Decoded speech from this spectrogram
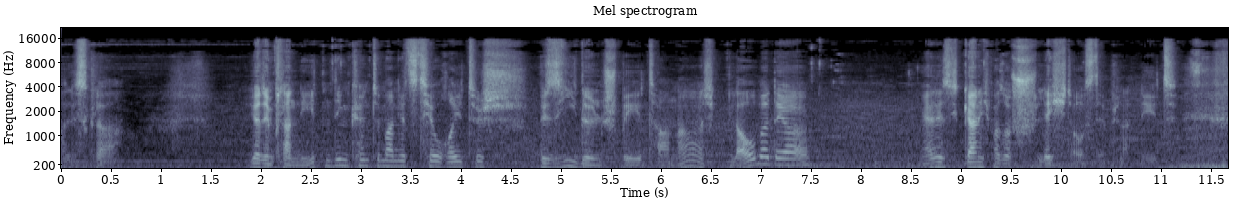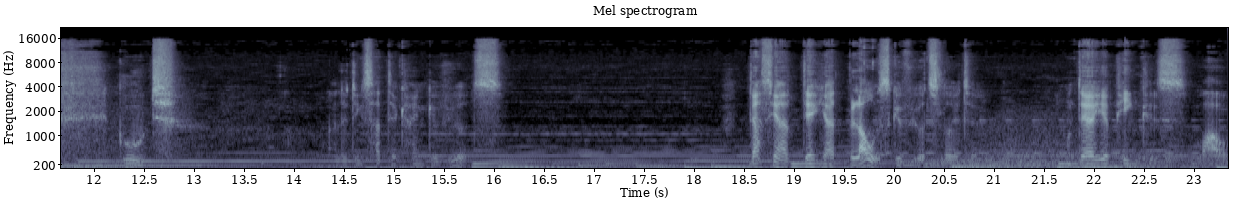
Alles klar. Ja, den Planeten, den könnte man jetzt theoretisch besiedeln später, ne? Ich glaube, der... Ja, der sieht gar nicht mal so schlecht aus, der Planet. Gut. Allerdings hat der kein Gewürz. Das hier der hier hat blaues Gewürz, Leute. Und der hier pink ist. Wow.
